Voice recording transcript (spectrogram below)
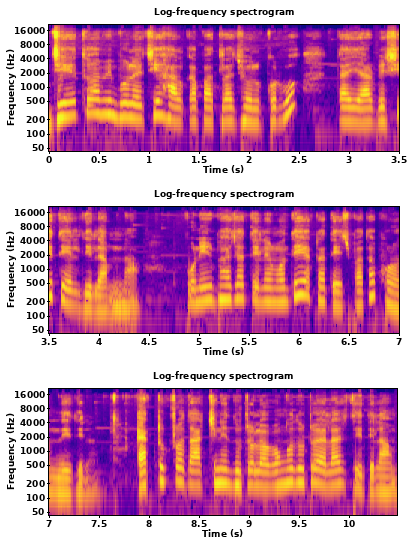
যেহেতু আমি বলেছি হালকা পাতলা ঝোল করব, তাই আর বেশি তেল দিলাম না। পনির ভাজা তেলের মধ্যেই একটা তেজপাতা ফোড়ন দিয়ে দিলাম। এক টুকরো দারচিনি, দুটো লবঙ্গ, দুটো এলাচ দিয়ে দিলাম।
